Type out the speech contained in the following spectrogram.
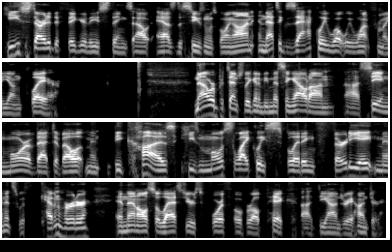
he started to figure these things out as the season was going on. And that's exactly what we want from a young player. Now we're potentially going to be missing out on uh, seeing more of that development because he's most likely splitting 38 minutes with Kevin Huerter and then also last year's fourth overall pick, uh, DeAndre Hunter.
